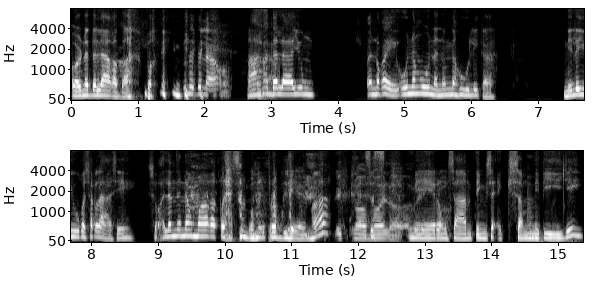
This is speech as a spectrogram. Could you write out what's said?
Or nadala ka ba? Baka hindi. Nadala ako. Nakakadala yung, ano ka eh, unang-una nung nahuli ka, nilayo ka sa klase. So alam na ng mga kaklase mo may problema. May trouble, oo, may Merong something sa exam ni TJ.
